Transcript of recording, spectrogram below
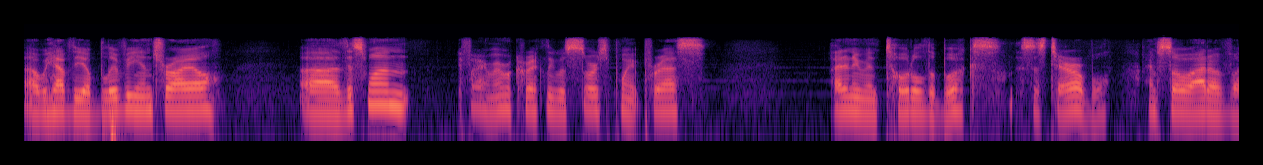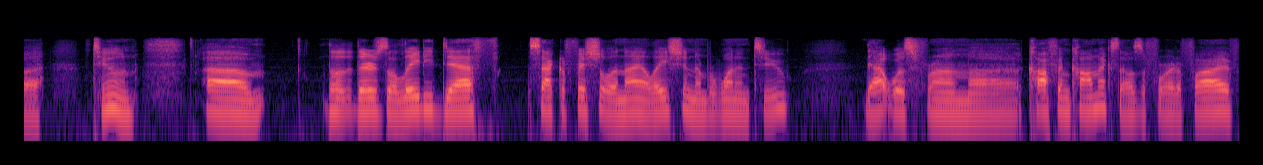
Uh, we have the Oblivion Trial. Uh, this one, if I remember correctly, was Source Point Press. I didn't even total the books. This is terrible. I'm so out of uh, tune. Um, the, there's a Lady Death Sacrificial Annihilation, number one and two. That was from uh, Coffin Comics. That was a four out of five.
